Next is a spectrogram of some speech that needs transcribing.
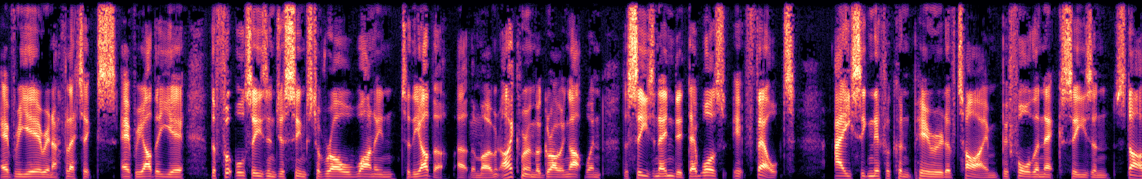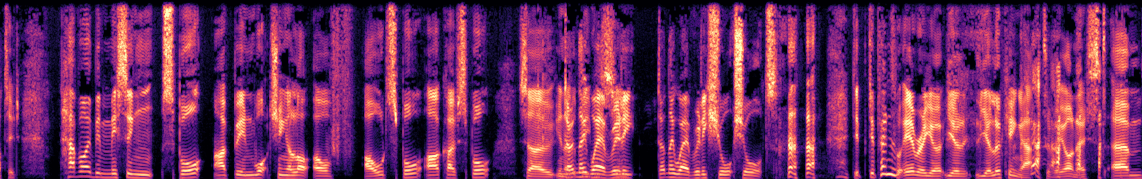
every year, in athletics every other year. The football season just seems to roll one into the other at the moment. I can remember growing up when the season ended, there was, it felt, a significant period of time before the next season started. Have I been missing sport? I've been watching a lot of old sport, archive sport. So you know, don't they BBC. wear really don't they wear really short shorts? Depends what era you're, you're, you're looking at, to be honest. Um,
